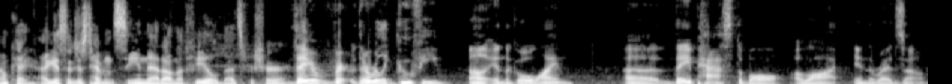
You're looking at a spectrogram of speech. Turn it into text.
Okay, I guess I just haven't seen that on the field. That's for sure. They're ver- they're really goofy uh, in the goal line. Uh, they pass the ball a lot in the red zone,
